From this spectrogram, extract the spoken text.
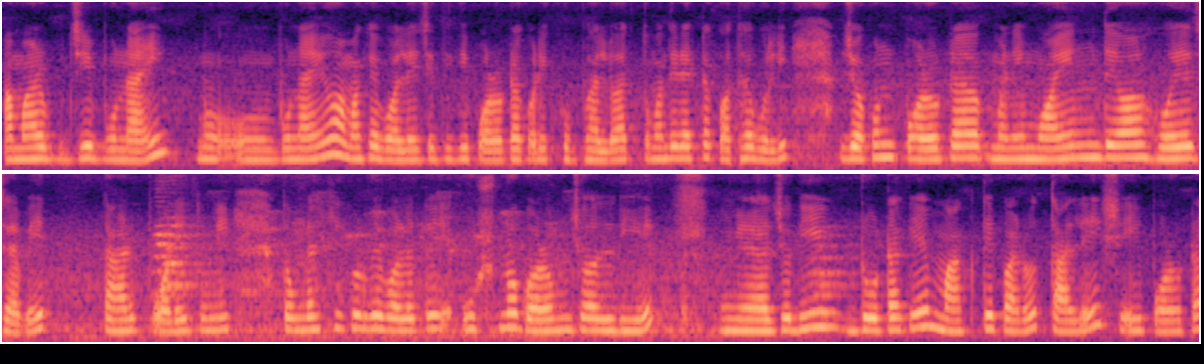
আমার যে বোনাই বোনাইও আমাকে বলে যে, দিদি, পরোটা করে খুব ভালো। আর তোমাদের একটা কথা বলি, যখন পরোটা মানে ময়ান দেওয়া হয়ে যাবে তারপরে তুমি, তোমরা কি করবে বলো তো উষ্ণ গরম জল দিয়ে যদি ডোটাকে মাখতে পারো তাহলে সেই পরোটা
